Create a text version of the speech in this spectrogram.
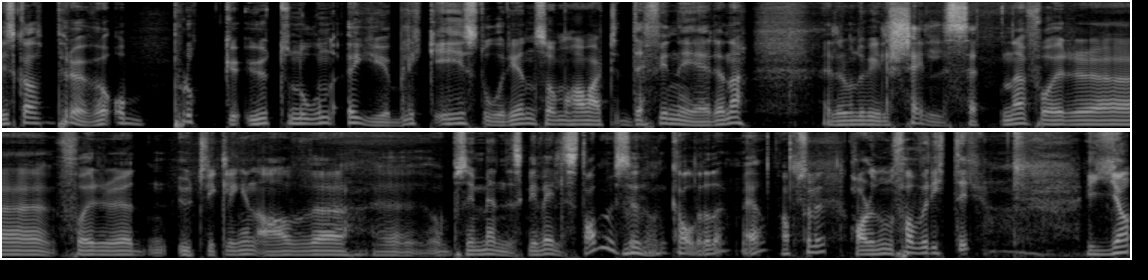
vi skal, prøve å plukke ut noen øyeblikk i historien som har vært definerende, eller om du vil skjellsettende, for, eh, for utviklingen av si, menneskelig velstand, hvis mm. kaller det det. Ja. Absolutt. Har du noen favoritter? Ja,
